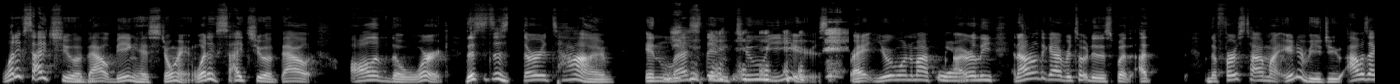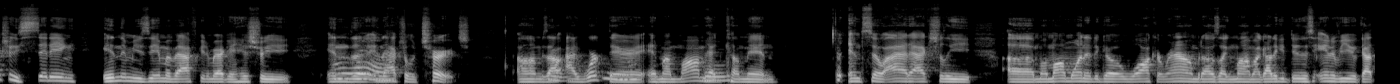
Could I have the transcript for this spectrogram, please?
What excites you mm-hmm. about being a historian? What excites you about all of the work? This is the third time in less than two years, right? You're one of my yeah. early, and I don't think I ever told you this, but I, the first time I interviewed you, I was actually sitting in the Museum of African American History in oh, the wow. in the actual church. Um, I, I, worked there, mm-hmm. and my mom had mm-hmm. come in. And so I had actually, uh, my mom wanted to go walk around, but I was like, "Mom, I got to do this interview. Got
